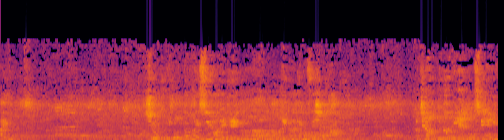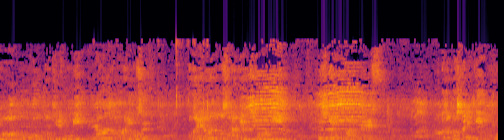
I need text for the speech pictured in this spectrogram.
い白く濁った海水が出ているのがご覧いただけますでしょうか？あちら胸びれの付け根には5本の切れ込みエラーがあります。このエラードのさらに内側にコシトリキがあるんですこのコシトリキ表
